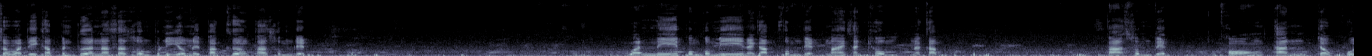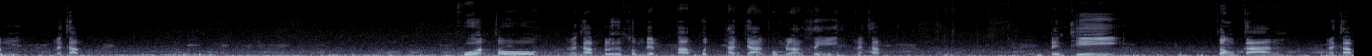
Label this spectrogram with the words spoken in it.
สวัสดีครับเพื่อนๆนักสะสมผู้นิยมในพระเครื่องพระสมเด็จ วันนี้ผมก็มีนะครับสมเด็จมาให้ท่านชมนะครับ พระสมเด็จของท่านเจ้าคุณนะครับขั้วโตนะครับ หรือสมเด็จพระพุทธาจารย์พรมรังสีนะครับ เป็นที่ต้องการนะครับ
